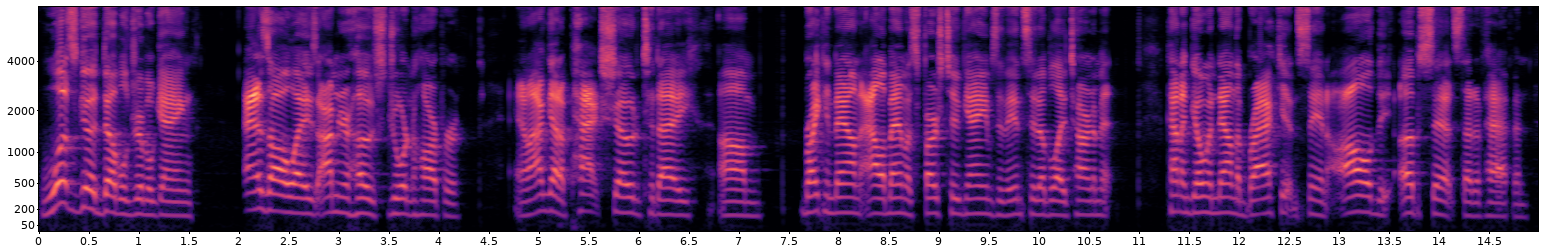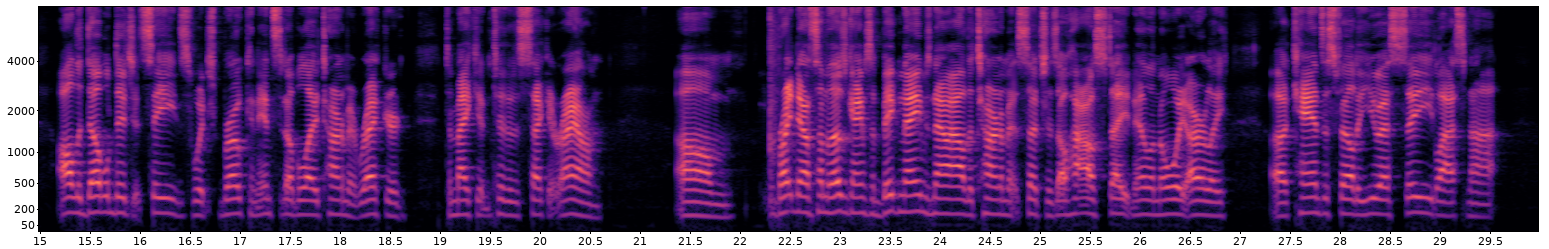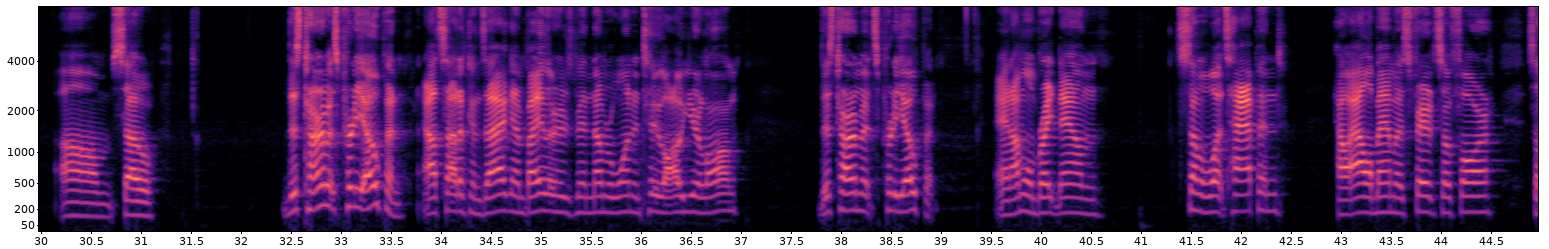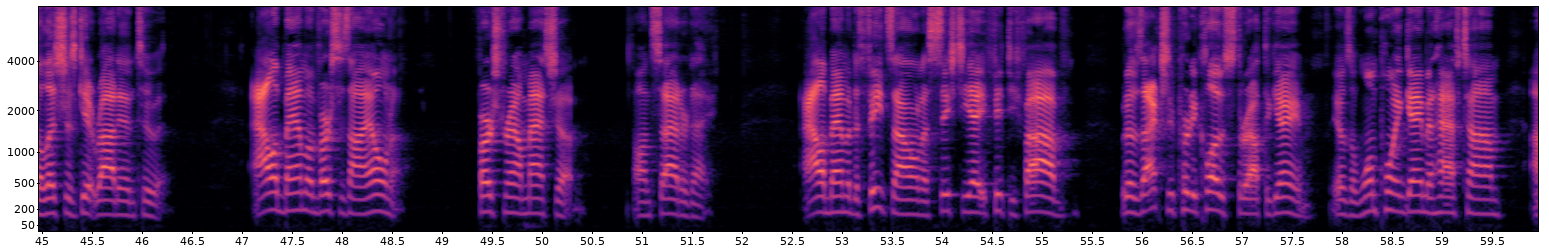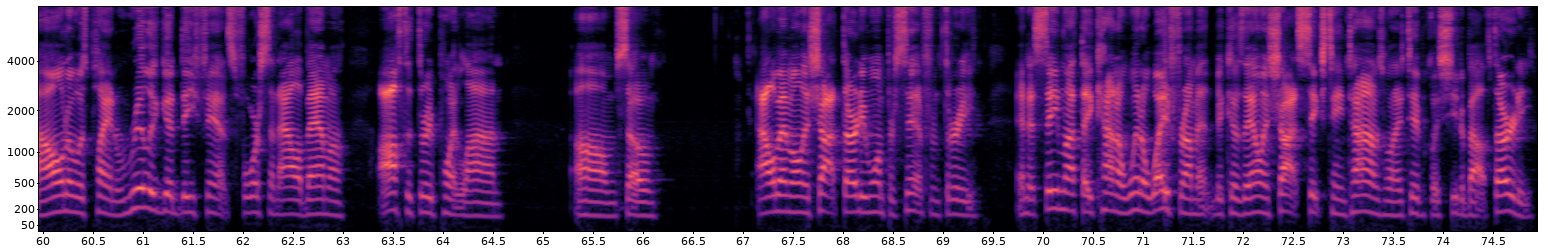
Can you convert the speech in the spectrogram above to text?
What's good, Double Dribble Gang? As always, I'm your host, Jordan Harper, and I've got a packed show today, um, breaking down Alabama's first two games in the NCAA tournament, kind of going down the bracket and seeing all the upsets that have happened, all the double digit seeds which broke an NCAA tournament record to make it into the second round. Um, break down some of those games, some big names now out of the tournament, such as Ohio State and Illinois early. Uh, Kansas fell to USC last night. Um, so this tournament's pretty open outside of Gonzaga and Baylor, who's been number one and two all year long. This tournament's pretty open. And I'm going to break down some of what's happened, how Alabama has fared so far. So let's just get right into it. Alabama versus Iona, first round matchup on Saturday. Alabama defeats Iona 68 55, but it was actually pretty close throughout the game. It was a one point game at halftime. Iona was playing really good defense, forcing Alabama off the three point line. Um, so Alabama only shot 31% from three. And it seemed like they kind of went away from it because they only shot 16 times when they typically shoot about 30.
